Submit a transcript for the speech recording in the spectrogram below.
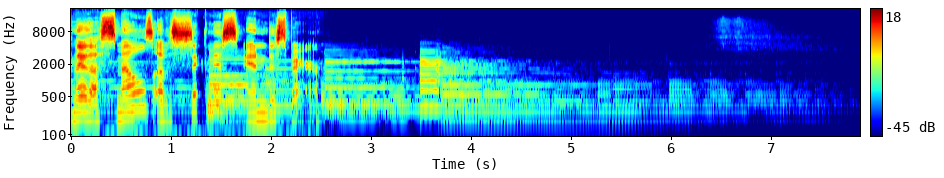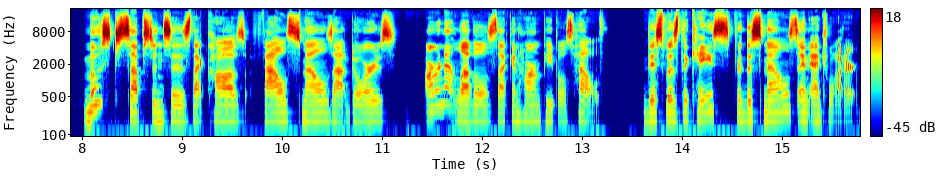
they're the smells of sickness and despair. Most substances that cause foul smells outdoors aren't at levels that can harm people's health. This was the case for the smells in Edgewater.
